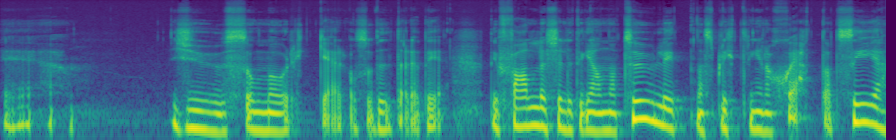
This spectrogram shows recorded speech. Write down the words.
eh, ljus och mörker och så vidare. Det, det faller sig lite grann naturligt när splittringen har skett att se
